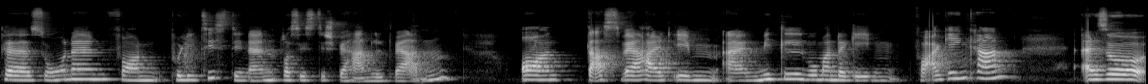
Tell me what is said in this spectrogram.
Personen von Polizistinnen rassistisch behandelt werden. Und das wäre halt eben ein Mittel, wo man dagegen vorgehen kann. Also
